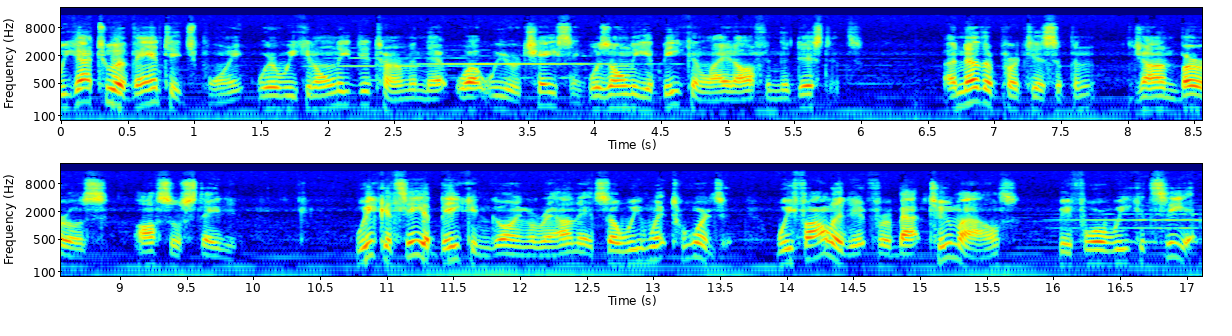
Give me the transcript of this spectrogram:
We got to a vantage point where we could only determine that what we were chasing was only a beacon light off in the distance. Another participant, John Burroughs, also stated, We could see a beacon going around, and so we went towards it. We followed it for about two miles before we could see it,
